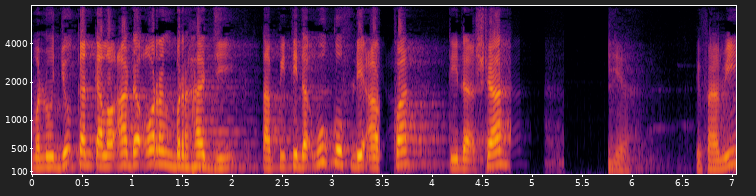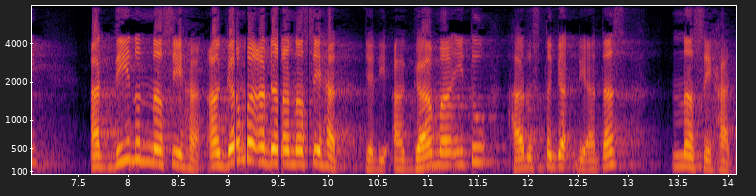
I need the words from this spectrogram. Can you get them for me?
Menunjukkan kalau ada orang berhaji tapi tidak wukuf di arafah, tidak syah. Difahami? Ad-dinun nasihat. Agama adalah nasihat. Jadi agama itu harus tegak di atas nasihat.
